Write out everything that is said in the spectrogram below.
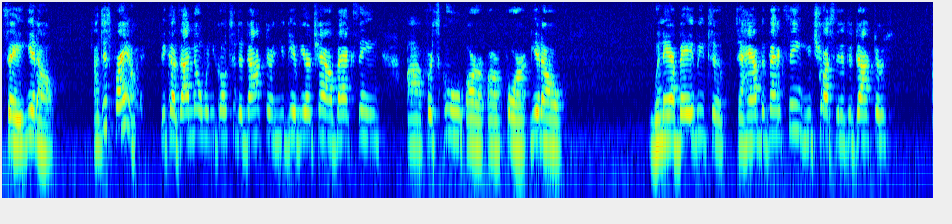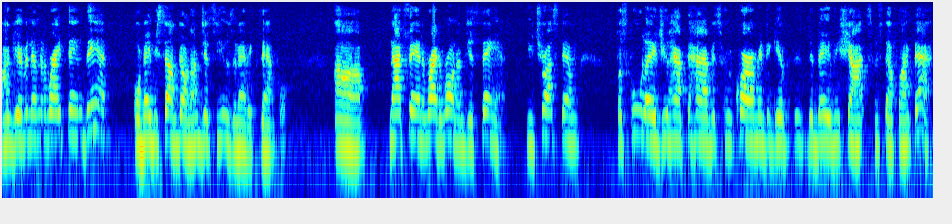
say, you know, I just pray on it because I know when you go to the doctor and you give your child vaccine uh, for school or, or for, you know, when they're a baby to, to have the vaccine, you trust that the doctors are giving them the right thing then, or maybe some don't. I'm just using that example. Uh, not saying it right or wrong. I'm just saying you trust them for school age. You have to have its requirement to give the, the baby shots and stuff like that.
